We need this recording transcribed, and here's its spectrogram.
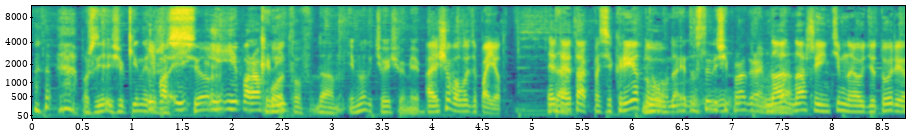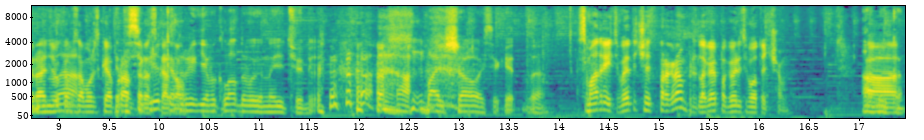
Потому что я еще кинорежиссер. И, и, и, и пароход. Клипов, да. И много чего еще умею. А еще Володя поет. Это да. я так, по секрету. Ну, да, это в следующей программе. На да. нашей интимной аудитории радио да. «Комсомольская правда» это секрет, рассказал. который я выкладываю на YouTube. Большого секрета, да. Смотрите, в этой части программы предлагаю поговорить вот о чем. А,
